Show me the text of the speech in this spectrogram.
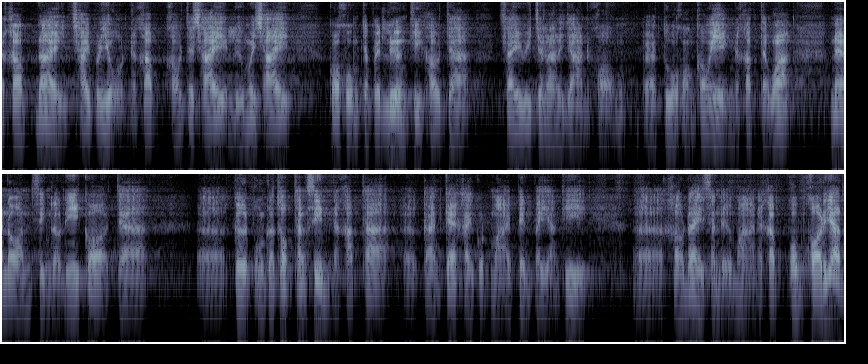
นะครับ ได้ใช้ประโยชน์นะครับ เขาจะใช้หรือไม่ใช้ก็คงจะเป็นเรื่องที่เขาจะใช้วิจารณญาณของตัวของเขาเองนะครับ แต่ว่าแน่นอนสิ่งเหล่านี้ก็จะเกิดผลกระทบทั้งสิ้นนะครับ ถ้าการแก้ไขกฎหมายเป็นไปอย่างที่เขาได้เสนอมานะครับ ผมขออนุญาต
